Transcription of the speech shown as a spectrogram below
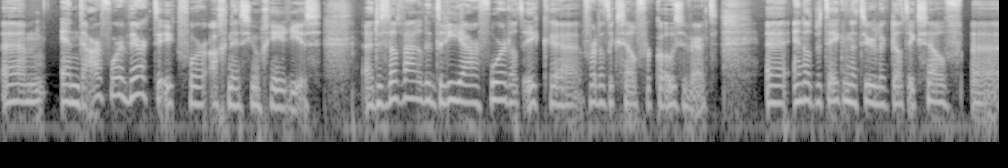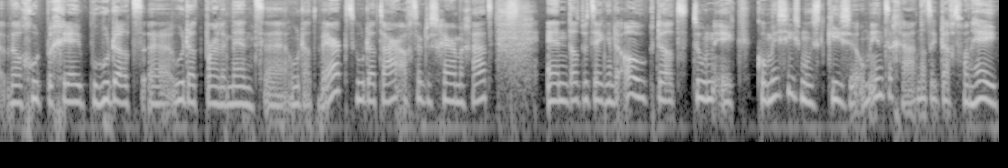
Um, en daarvoor werkte ik voor Agnes Jongerius. Uh, dus dat waren de drie jaar voordat ik, uh, voordat ik zelf verkozen werd. Uh, en dat betekent natuurlijk dat ik zelf wel goed begreep hoe dat, hoe dat parlement hoe dat werkt, hoe dat daar achter de schermen gaat. En dat betekende ook dat toen ik commissies moest kiezen om in te gaan, dat ik dacht van hé, hey,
